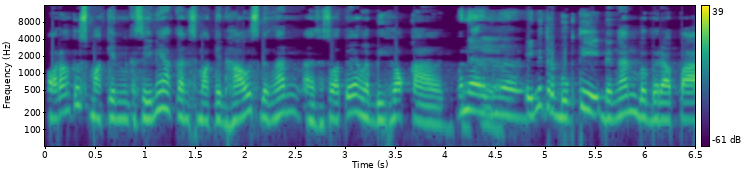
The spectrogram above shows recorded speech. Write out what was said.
Orang tuh semakin ke sini akan semakin haus dengan eh, sesuatu yang lebih lokal. Benar, Iya. benar. Ini terbukti dengan beberapa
